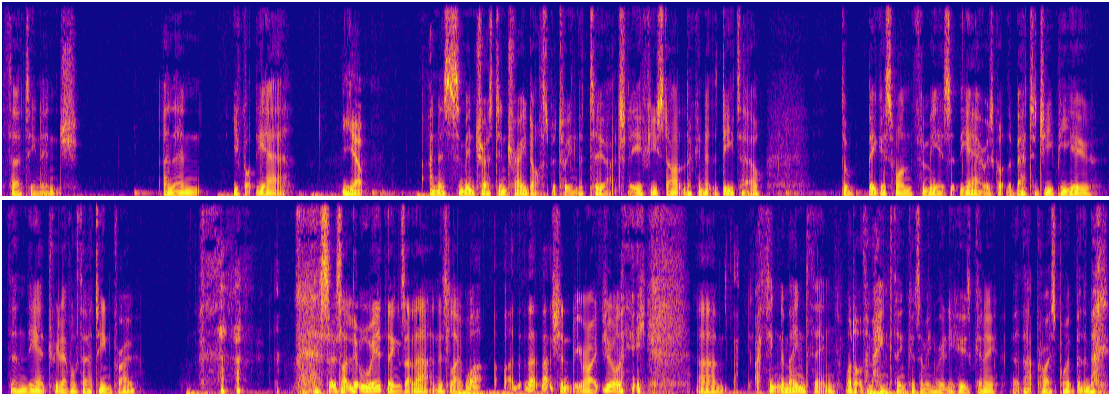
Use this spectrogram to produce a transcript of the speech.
13 inch, and then you've got the Air. Yep and there's some interesting trade-offs between the two actually. If you start looking at the detail the biggest one for me is that the air has got the better gpu than the entry level 13 pro. So it's like little weird things like that and it's like what? That, that shouldn't be right surely. Um, I think the main thing, well, not the main thing, because I mean, really, who's going to at that price point? But the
